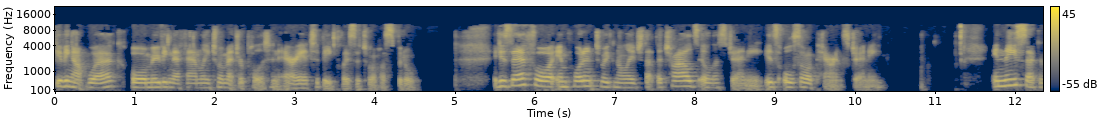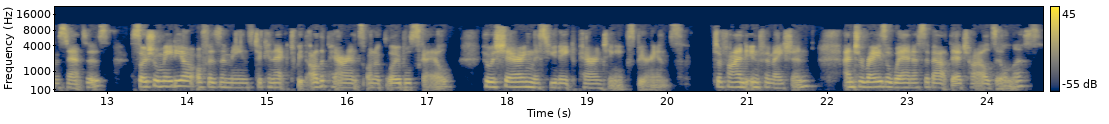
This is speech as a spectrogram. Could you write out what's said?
giving up work or moving their family to a metropolitan area to be closer to a hospital. It is therefore important to acknowledge that the child's illness journey is also a parent's journey. In these circumstances, social media offers a means to connect with other parents on a global scale who are sharing this unique parenting experience to find information and to raise awareness about their child's illness,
